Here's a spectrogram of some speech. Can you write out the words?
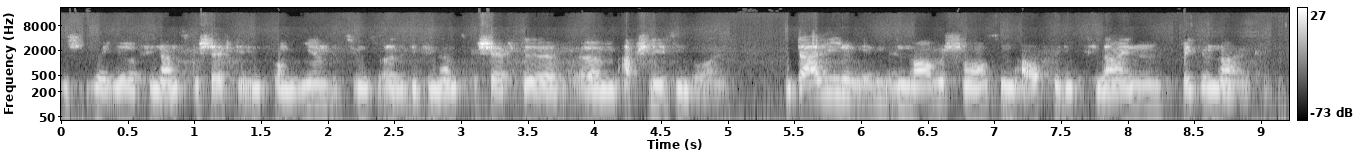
sich über ihre Finanzgeschäfte informieren bzw. die Finanzgeschäfte ähm, abschließen wollen. Und da liegen eben enorme Chancen auch für die kleinen regionalen Kredite.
